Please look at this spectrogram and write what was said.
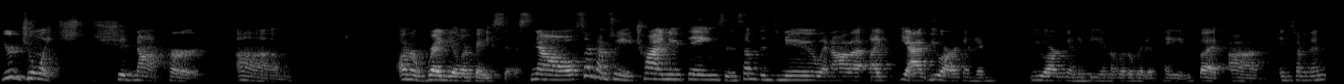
Your joints should not hurt. Um, on a regular basis. Now, sometimes when you try new things and something's new and all that, like yeah, you are gonna you are gonna be in a little bit of pain. But um, in some then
